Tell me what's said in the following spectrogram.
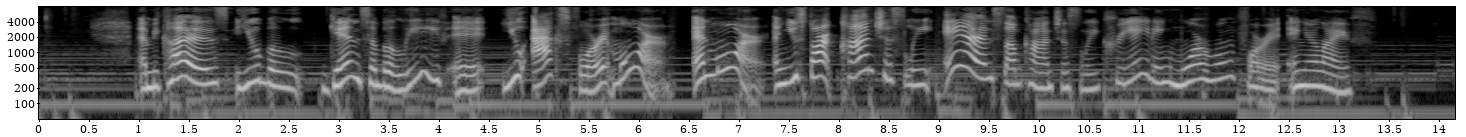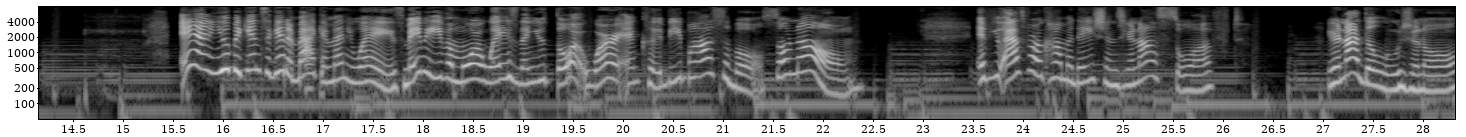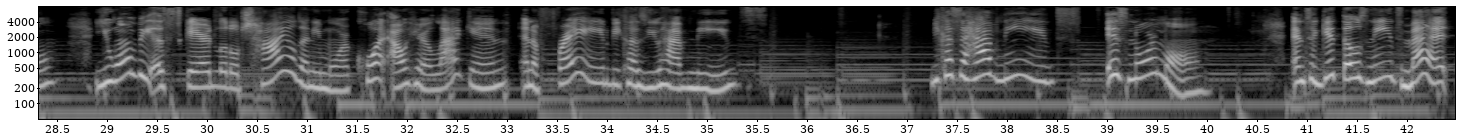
And because you begin to believe it, you ask for it more and more. And you start consciously and subconsciously creating more room for it in your life. And you begin to get it back in many ways, maybe even more ways than you thought were and could be possible. So, no. If you ask for accommodations, you're not soft. You're not delusional. You won't be a scared little child anymore, caught out here lacking and afraid because you have needs. Because to have needs is normal. And to get those needs met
